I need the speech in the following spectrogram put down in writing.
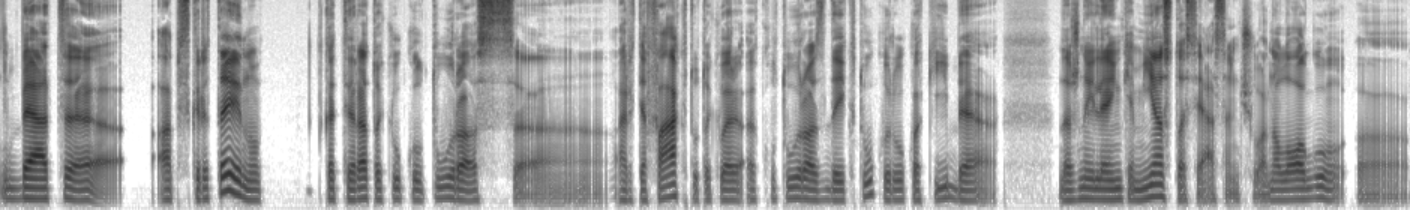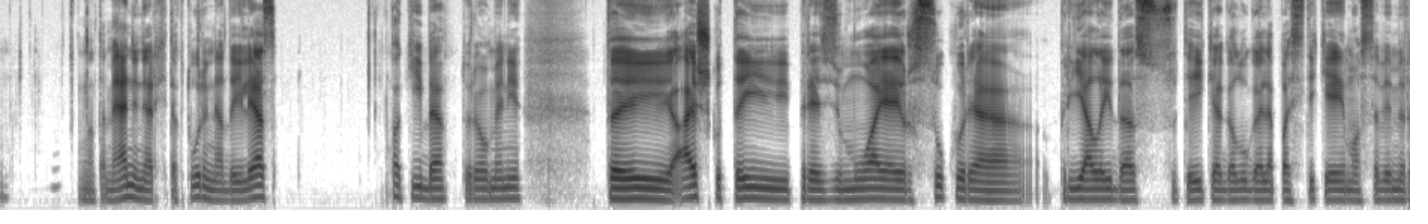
bet e, apskritai, nu, kad yra tokių kultūros e, artefaktų, tokių kultūros daiktų, kurių kokybė dažnai lenkia miestuose esančių analogų, na, ta meninė, architektūrinė dailės kokybė, turiu omeny, tai aišku tai preziumuoja ir sukuria prielaidas suteikia galų gale pasitikėjimo savim ir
